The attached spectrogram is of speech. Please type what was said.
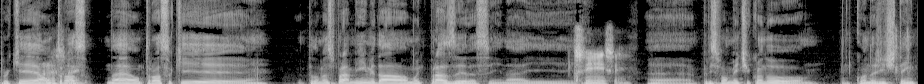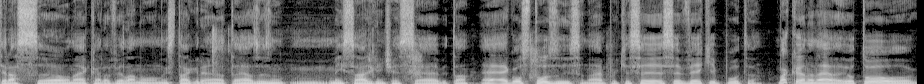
Porque é um troço, né? É um troço que pelo menos para mim, me dá muito prazer, assim, né? E, sim, sim. É, principalmente quando, quando a gente tem interação, né, cara? Vê lá no, no Instagram, até às vezes um, mensagem que a gente recebe e tal. É, é gostoso isso, né? Porque você vê que, puta, bacana, né? Eu tô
